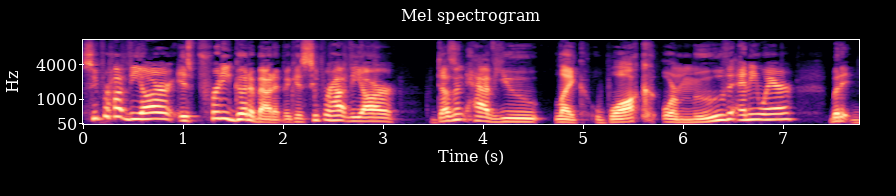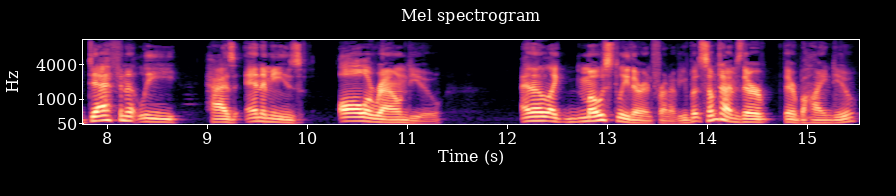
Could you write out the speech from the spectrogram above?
Super Hot VR is pretty good about it because Super Hot VR doesn't have you like walk or move anywhere, but it definitely has enemies all around you. And they're like mostly they're in front of you, but sometimes they're they're behind you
